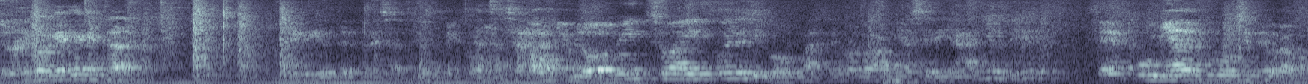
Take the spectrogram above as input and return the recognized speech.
Yo lo único que quería que entrara. Que tío. Lo he visto ahí fuera y digo, me has recordado a mí hace 10 años, tío. Es puñada de fútbol 7 bravo.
